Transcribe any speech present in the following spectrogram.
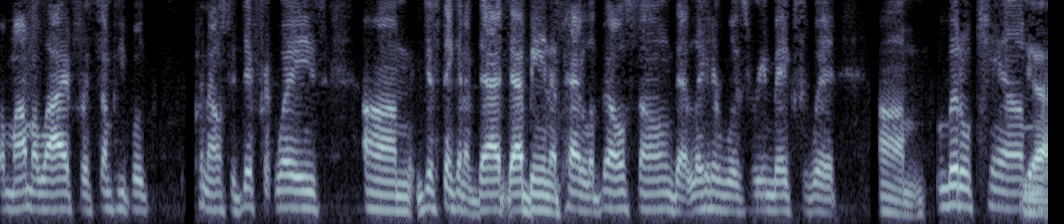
or Marmalade for some people pronounce it different ways. Um, just thinking of that, that being a Patti LaBelle song that later was remixed with um, Little Kim, yeah.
